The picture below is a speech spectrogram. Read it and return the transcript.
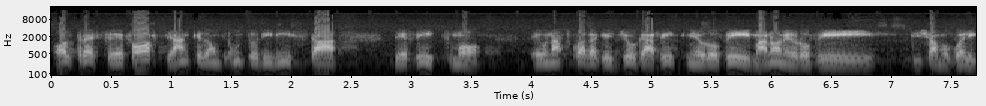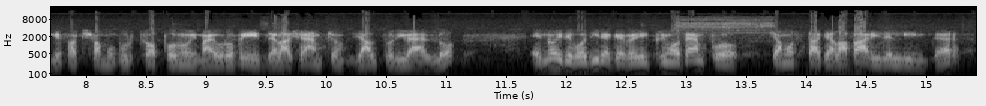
oltre ad essere forte anche da un punto di vista del ritmo, è una squadra che gioca a ritmi europei, ma non europei diciamo quelli che facciamo purtroppo noi, ma europei della Champions di alto livello. E noi devo dire che per il primo tempo siamo stati alla pari dell'Inter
